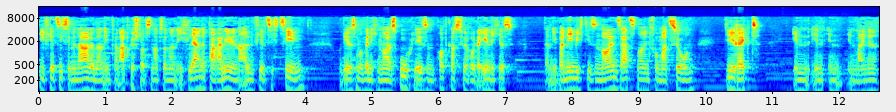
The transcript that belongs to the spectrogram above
die 40 Seminare dann irgendwann abgeschlossen habe, sondern ich lerne parallel in allen 40 Themen. Und jedes Mal, wenn ich ein neues Buch lese, einen Podcast höre oder ähnliches, dann übernehme ich diesen neuen Satz, neue Information direkt in, in, in, in meine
